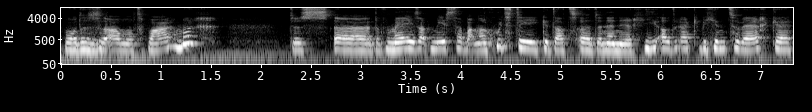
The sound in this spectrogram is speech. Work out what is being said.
worden ze al wat warmer. Dus uh, voor mij is dat meestal wel een goed teken dat uh, de energie al direct begint te werken.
